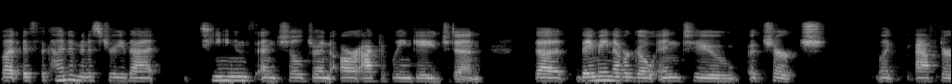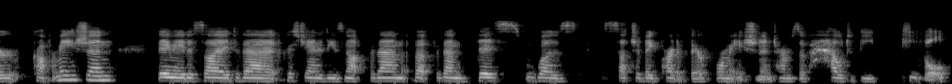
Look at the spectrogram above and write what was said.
but it's the kind of ministry that teens and children are actively engaged in. That they may never go into a church like after confirmation they may decide that Christianity is not for them, but for them, this was such a big part of their formation in terms of how to be people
